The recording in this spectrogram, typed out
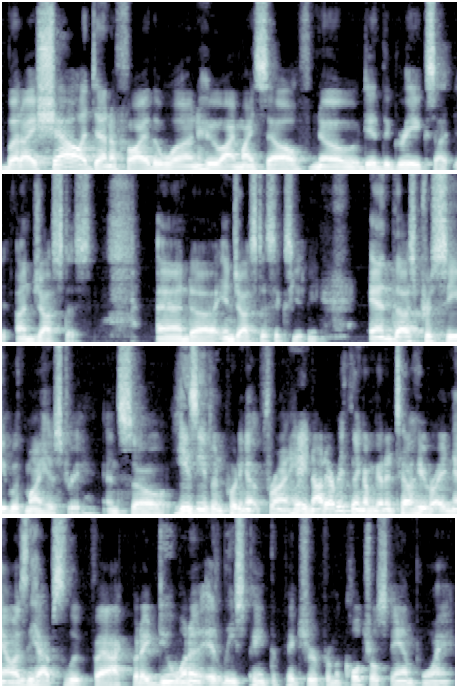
but I shall identify the one who I myself know did the Greeks injustice and uh, injustice, excuse me, and thus proceed with my history. And so he's even putting up front, hey, not everything I'm going to tell you right now is the absolute fact, but I do want to at least paint the picture from a cultural standpoint.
